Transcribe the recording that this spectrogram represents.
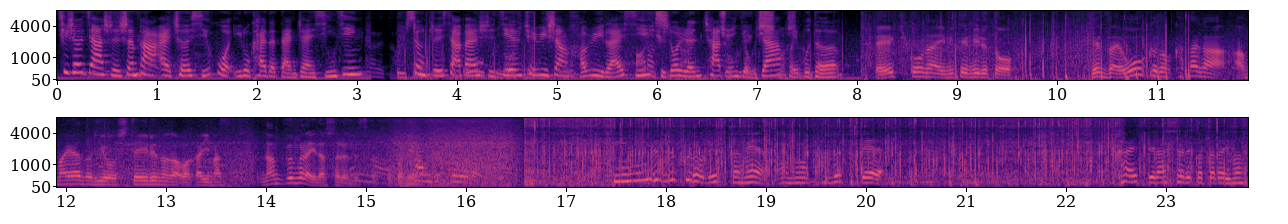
汽車驾驶生怕爱车熄火，一路开的胆战心惊。正值下班时间，却遇上好雨来袭，许多人差点有家回不得。駅構内見てみると、現在多くの方が雨宿りをしているのがわかります。何分ぐらいいらっしゃるんですかここには？ビニール袋ですかねあのかぶって帰ってらっしゃる方がいます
